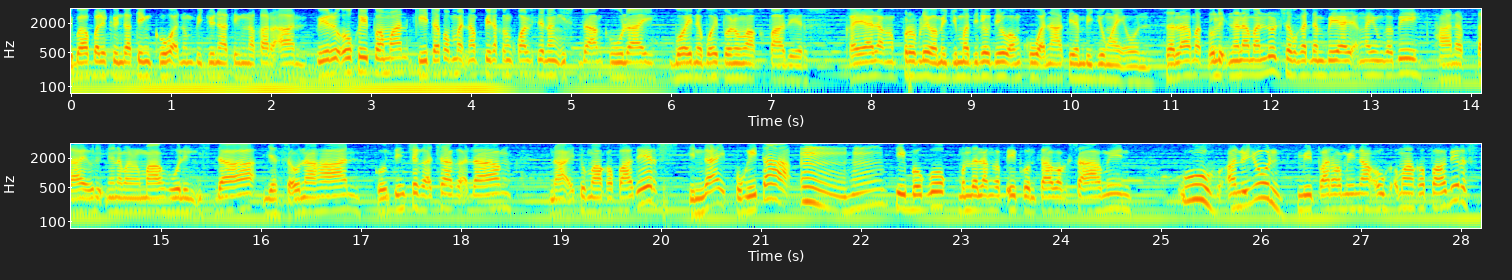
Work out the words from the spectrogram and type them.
ibabalik yung dating kuha ng video nating nakaraan. Pero okay pa man, kita pa man ang pinakang quality ng isda ang kulay. Buhay na buhay pa ng mga kapaders. Kaya lang ang problema, medyo madilaw-dilaw ang kuha natin ng video ngayon. Salamat ulit na naman Lord sa magandang biyaya ngayong gabi. Hanap tayo ulit na naman ng mahuling isda dyan sa unahan. Kunting tsaga-tsaga lang na ito mga kapaders. Inday, pugita. Mhm, tibogok, mandalanggap ikon tawag sa amin. Uh, ano yun? May parang may naog mga kapaders.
